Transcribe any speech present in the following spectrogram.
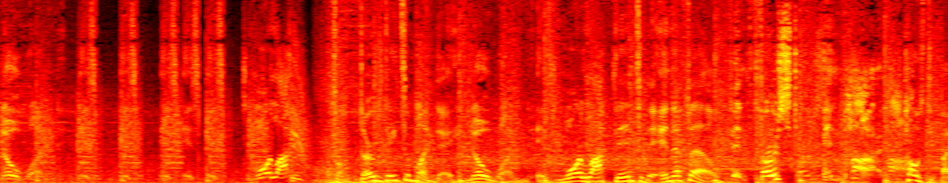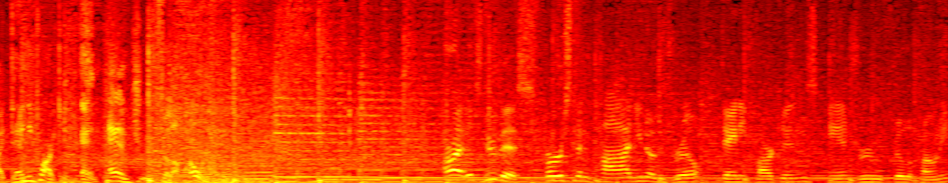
No one is, is, is, is, is more locked in. From Thursday to Monday, no one is more locked into the NFL than First and Pod. Hosted by Danny Parkins and Andrew Fillipponi. All right, let's do this. First and Pod, you know the drill. Danny Parkins, Andrew Fillipponi,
